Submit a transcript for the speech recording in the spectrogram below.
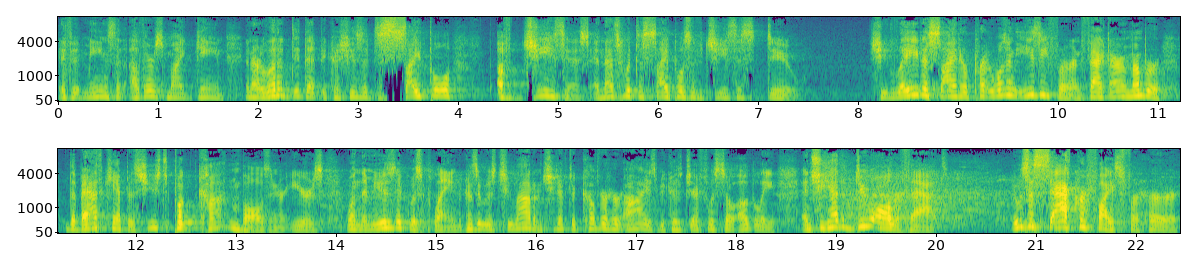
if it means that others might gain. And Arletta did that because she's a disciple of Jesus. And that's what disciples of Jesus do. She laid aside her pride. It wasn't easy for her. In fact, I remember the Bath campus, she used to put cotton balls in her ears when the music was playing because it was too loud, and she'd have to cover her eyes because Jeff was so ugly. And she had to do all of that. It was a sacrifice for her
